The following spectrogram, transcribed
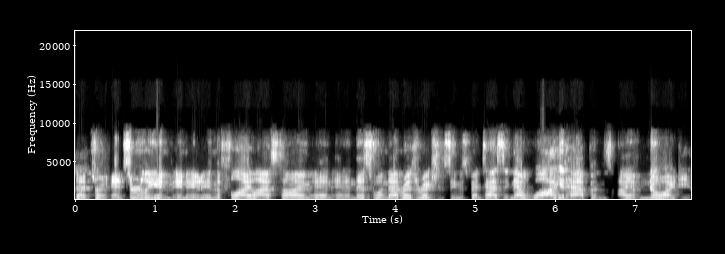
That's right, and certainly yeah. in, in in the Fly last time, and and in this one, that resurrection scene is fantastic. Now, why it happens, I have no idea.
